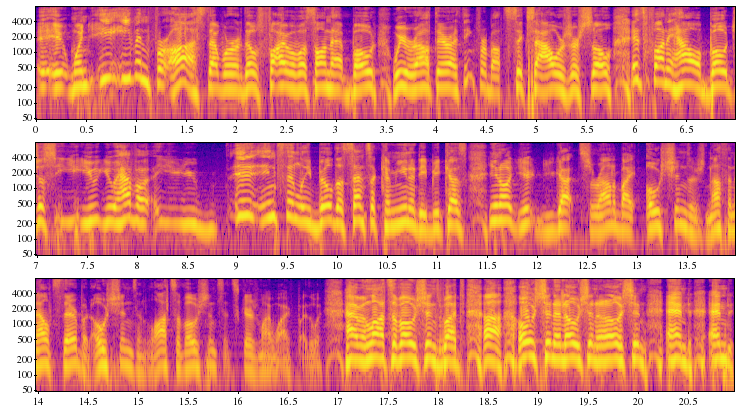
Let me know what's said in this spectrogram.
it, when even for us that were those five of us on that boat, we were out there, I think, for about six hours or so. It's funny how a boat just, you, you have a, you instantly build a sense of community because, you know, you, you got surrounded by oceans. There's nothing else there but oceans and lots of oceans. It scares my wife, by the way, having lots of oceans, but uh, ocean and ocean and ocean. And, and,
